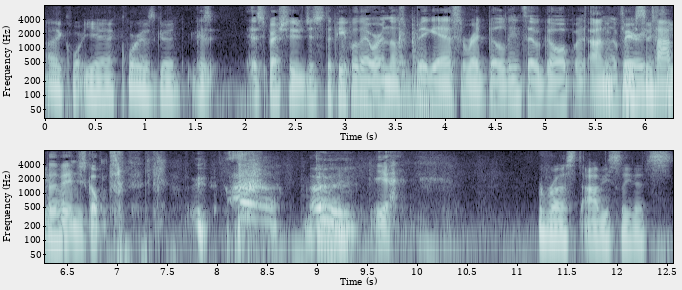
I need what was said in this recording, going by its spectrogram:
I like Quarry. Yeah, Quarry was good. because especially just the people that were in those big ass red buildings that would go up on the very top of it and just go. Ah, oh. Yeah. Rust, obviously, that's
